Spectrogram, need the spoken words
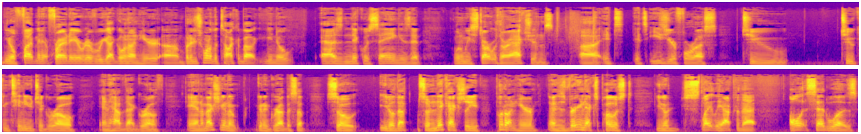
you know five minute Friday or whatever we got going on here. Um, but I just wanted to talk about you know as Nick was saying is that when we start with our actions, uh, it's it's easier for us to to continue to grow and have that growth. and I'm actually gonna gonna grab this up. So you know that so Nick actually put on here and his very next post, you know, slightly after that, all it said was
